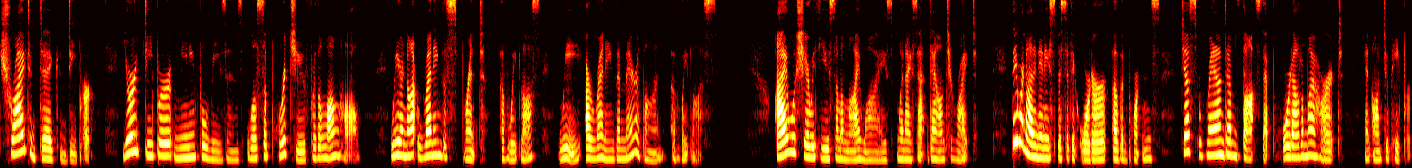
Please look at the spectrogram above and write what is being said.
try to dig deeper. Your deeper, meaningful reasons will support you for the long haul. We are not running the sprint of weight loss, we are running the marathon of weight loss. I will share with you some of my whys when I sat down to write. They were not in any specific order of importance, just random thoughts that poured out of my heart and onto paper.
